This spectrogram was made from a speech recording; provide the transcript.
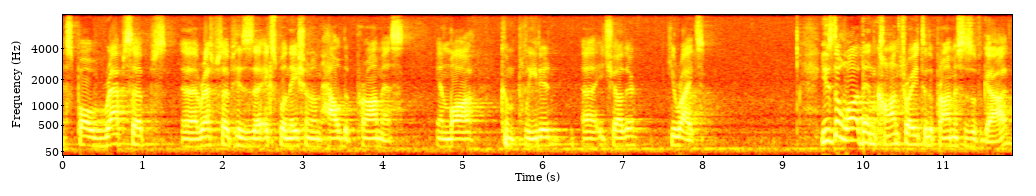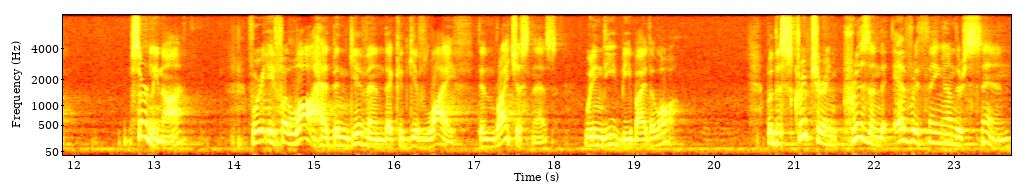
as Paul wraps up, uh, wraps up his uh, explanation on how the promise and law completed uh, each other, he writes Is the law then contrary to the promises of God? Certainly not. For if a law had been given that could give life, then righteousness would indeed be by the law. But the scripture imprisoned everything under sin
